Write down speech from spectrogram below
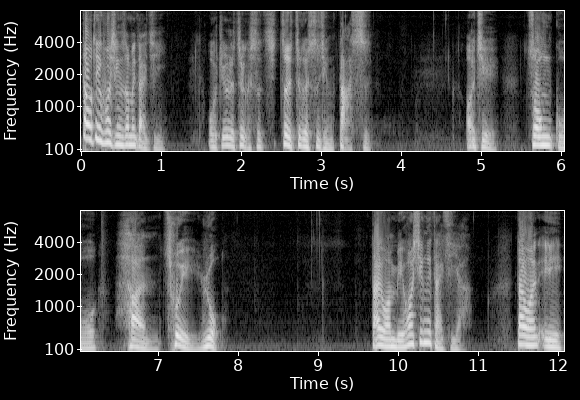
到底发生什么代志？我觉得这个是这这个事情大事，而且中国很脆弱。台湾没发生的代志啊，台湾诶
